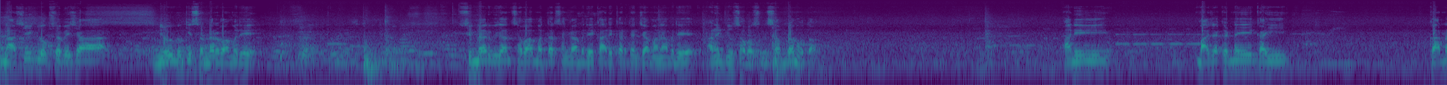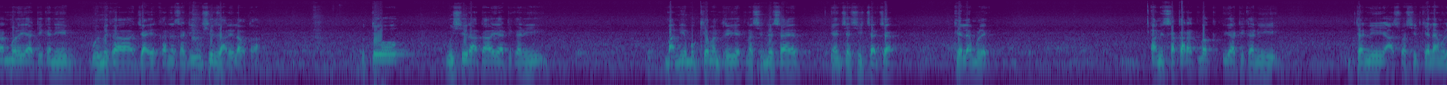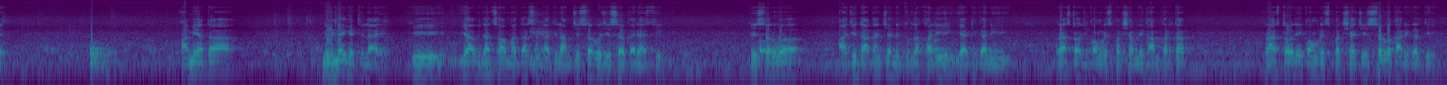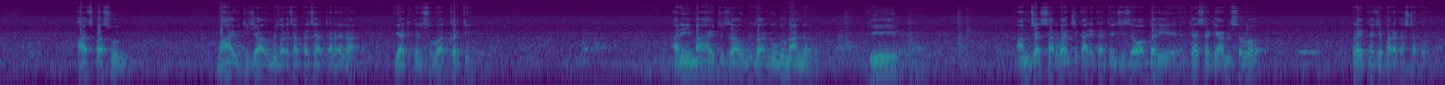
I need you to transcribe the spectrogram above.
नाशिक लोकसभेच्या निवडणुकी संदर्भामध्ये सिन्नर विधानसभा मतदारसंघामध्ये कार्यकर्त्यांच्या मनामध्ये अनेक दिवसापासून संभ्रम होता. आणि माझ्याकडनंही काही कारणांमुळे या ठिकाणी भूमिका जाहीर करण्यासाठी उशीर झालेला होता. तो उशीर आता या ठिकाणी माननीय मुख्यमंत्री एकनाथ शिंदेसाहेब यांच्याशी चर्चा केल्यामुळे आणि सकारात्मक या ठिकाणी त्यांनी आश्वासित केल्यामुळे आम्ही आता निर्णय घेतलेला आहे की या विधानसभा मतदारसंघातील आमचे सर्व जे सहकारी असतील ते सर्व आजीदादांच्या नेतृत्वाखाली या ठिकाणी राष्ट्रवादी काँग्रेस पक्षामध्ये काम करतात. राष्ट्रवादी काँग्रेस पक्षाचे सर्व कार्यकर्ते आजपासून महायुतीच्या उमेदवाराचा प्रचार करायला या ठिकाणी सुरुवात करतील. आणि महायुतीचा उमेदवार निवडून आणणं ही आमच्या सर्वांची कार्यकर्त्यांची जबाबदारी आहे आणि त्यासाठी आम्ही सर्व प्रयत्नाची पराकाष्ठा करू.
